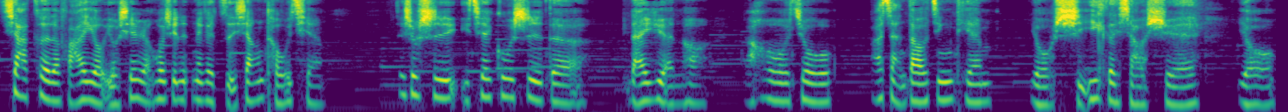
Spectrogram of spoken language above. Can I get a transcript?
下课的法友，有些人会去那个纸箱投钱，这就是一切故事的来源哈。然后就发展到今天，有十一个小学，有。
